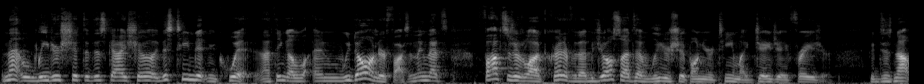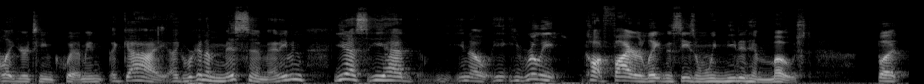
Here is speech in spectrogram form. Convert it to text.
and that leadership that this guy showed, like this team didn't quit, and I think, a, and we don't under Fox. I think that's Fox deserves a lot of credit for that, but you also have to have leadership on your team, like JJ Frazier, who does not let your team quit. I mean, the guy, like we're gonna miss him, and even yes, he had, you know, he, he really caught fire late in the season when we needed him most, but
